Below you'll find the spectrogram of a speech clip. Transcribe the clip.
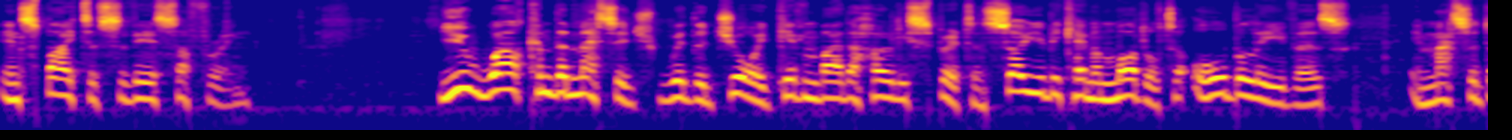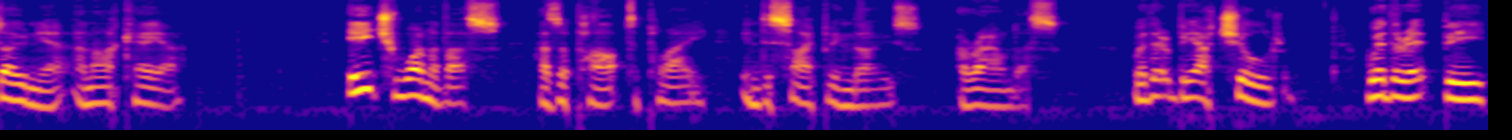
in spite of severe suffering. You welcomed the message with the joy given by the Holy Spirit, and so you became a model to all believers in Macedonia and Achaia. Each one of us has a part to play in discipling those around us, whether it be our children, whether it be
